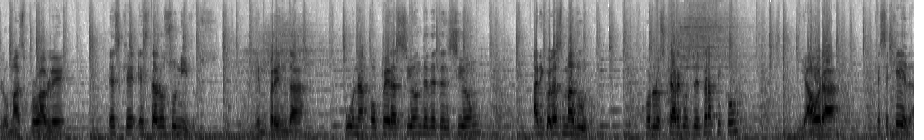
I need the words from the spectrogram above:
Lo más probable es que Estados Unidos emprenda una operación de detención a Nicolás Maduro por los cargos de tráfico y ahora que se queda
